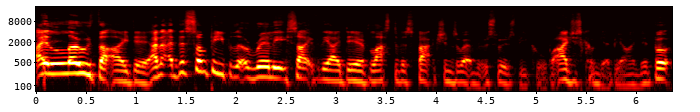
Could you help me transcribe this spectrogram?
I loathe that idea, and uh, there's some people that are really excited for the idea of Last of Us factions or whatever it was supposed to be cool, but I just couldn't get behind it. But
